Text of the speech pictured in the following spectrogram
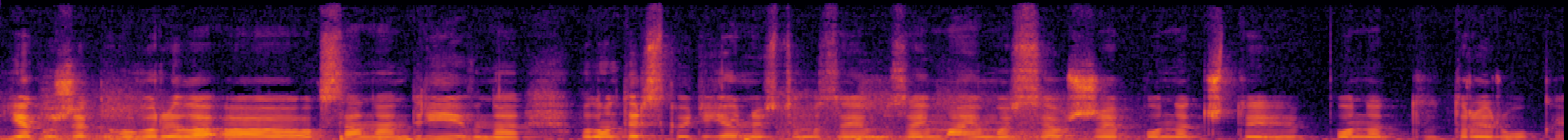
Як вже говорила Оксана Андріївна, волонтерською діяльністю ми займаємося вже понад 4, понад 3 роки.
